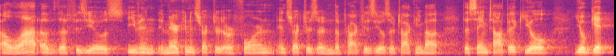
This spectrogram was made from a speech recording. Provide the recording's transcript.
a lot of the physios, even American instructors or foreign instructors and the Prague physios are talking about the same topic, you'll you'll get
